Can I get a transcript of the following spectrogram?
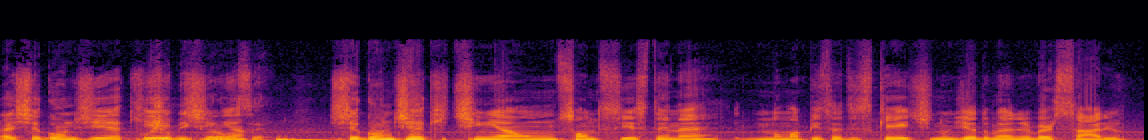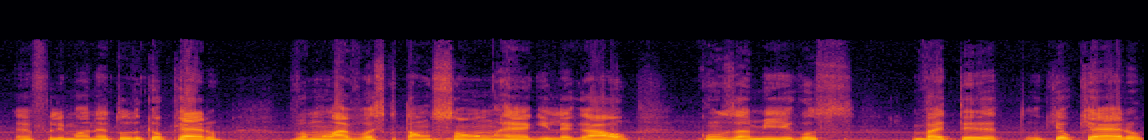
Aí chegou um dia que Puxa tinha. Chegou um dia que tinha um sound system, né? Numa pista de skate no dia do meu aniversário. Aí eu falei, mano, é tudo que eu quero. Vamos lá, vou escutar um som, um reggae legal, com os amigos. Vai ter o que eu quero.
